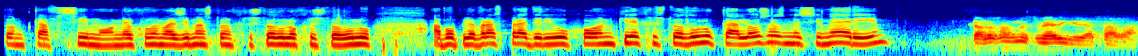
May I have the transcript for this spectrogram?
των καυσίμων. Έχουμε μαζί μας τον Χριστόδουλο Χριστοδούλου από πλευράς πρατηριούχων. Κύριε Χριστοδούλου, καλό σας μεσημέρι. Καλό σας μεσημέρι, κυρία Σάβα.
